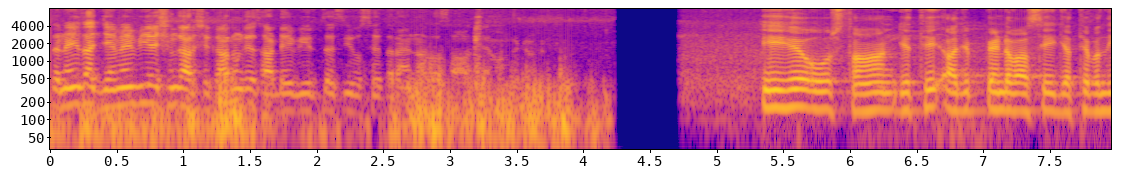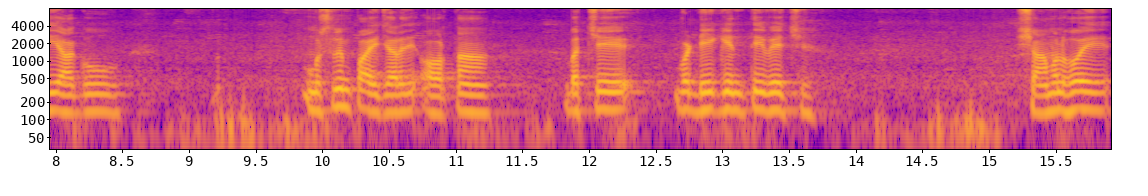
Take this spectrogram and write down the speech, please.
ਤੇ ਨਹੀਂ ਤਾਂ ਜਿਵੇਂ ਵੀ ਇਹ ਸੰਘਰਸ਼ ਕਰਨਗੇ ਸਾਡੇ ਵੀਰ ਤੇ ਅਸੀਂ ਉਸੇ ਤਰ੍ਹਾਂ ਇਹਨਾਂ ਦਾ ਸਾਥ ਦੇਵਾਂਗੇ। ਇਹ ਉਹ ਸਥਾਨ ਜਿੱਥੇ ਅੱਜ ਪਿੰਡ ਵਾਸੀ ਜਥੇਬੰਦੀ ਆਗੂ, ਮੁਸਲਿਮ ਭਾਈਚਾਰੇ ਦੀ ਔਰਤਾਂ, ਬੱਚੇ ਵੱਡੀ ਗਿਣਤੀ ਵਿੱਚ ਸ਼ਾਮਲ ਹੋਏ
